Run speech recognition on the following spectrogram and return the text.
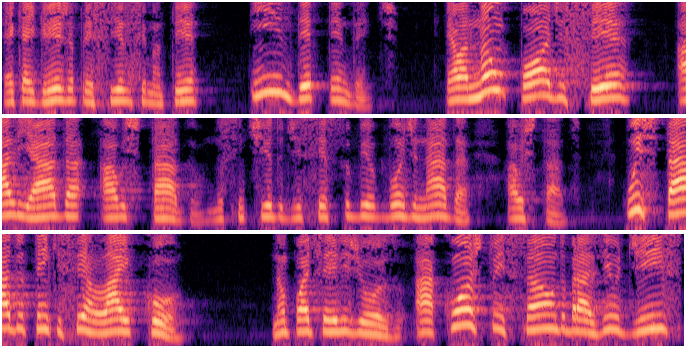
é que a igreja precisa se manter independente. Ela não pode ser aliada ao Estado, no sentido de ser subordinada ao Estado. O Estado tem que ser laico, não pode ser religioso. A Constituição do Brasil diz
